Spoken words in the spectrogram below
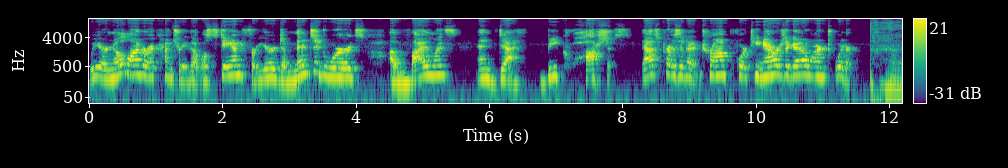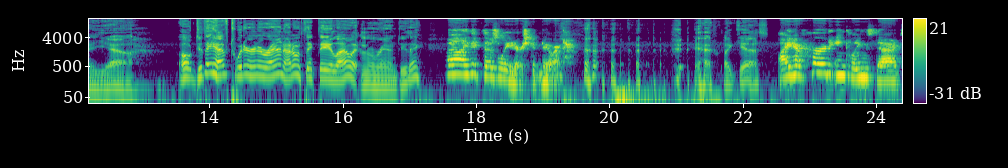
We are no longer a country that will stand for your demented words of violence and death. Be cautious. That's President Trump 14 hours ago on Twitter. Uh, yeah. Oh, do they have Twitter in Iran? I don't think they allow it in Iran, do they? Well, I think those leaders can do it. yeah, I guess. I have heard inklings that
